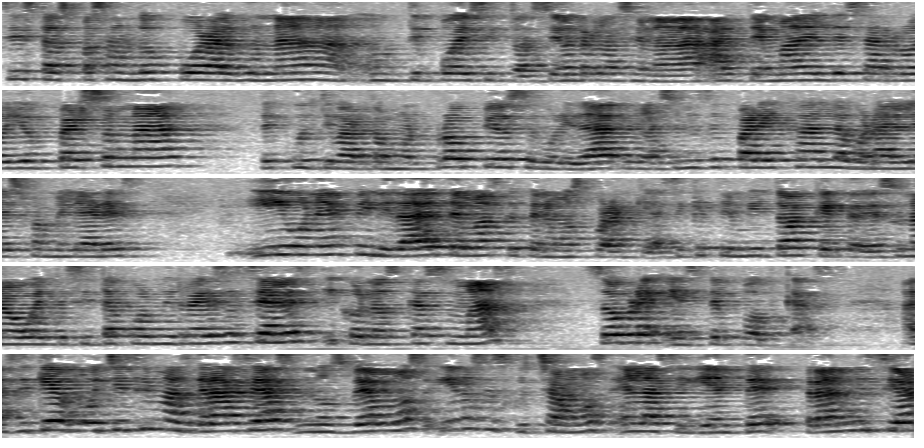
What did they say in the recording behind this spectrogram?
si estás pasando por alguna un tipo de situación relacionada al tema del desarrollo personal, de cultivar tu amor propio, seguridad, relaciones de pareja, laborales, familiares y una infinidad de temas que tenemos por aquí. Así que te invito a que te des una vueltecita por mis redes sociales y conozcas más sobre este podcast. Así que muchísimas gracias, nos vemos y nos escuchamos en la siguiente transmisión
